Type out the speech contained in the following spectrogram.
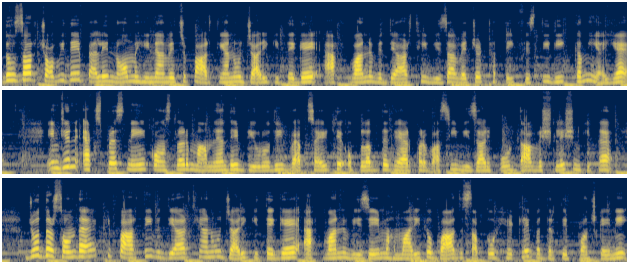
2024 ਦੇ ਪਹਿਲੇ 9 ਮਹੀਨਿਆਂ ਵਿੱਚ ਭਾਰਤੀਆਂ ਨੂੰ ਜਾਰੀ ਕੀਤੇ ਗਏ F1 ਵਿਦਿਆਰਥੀ ਵੀਜ਼ਾ ਵਿੱਚ 38% ਦੀ ਕਮੀ ਆਈ ਹੈ। ਇੰਡੀਅਨ ਐਕਸਪ੍ਰੈਸ ਨੇ ਕੌਂਸਲਰ ਮਾਮਲਿਆਂ ਦੇ ਬਿਊਰੋ ਦੀ ਵੈਬਸਾਈਟ ਤੇ ਉਪਲਬਧ ਗੈਰ ਪ੍ਰਵਾਸੀ ਵੀਜ਼ਾ ਰਿਪੋਰਟ ਦਾ ਵਿਸ਼ਲੇਸ਼ਣ ਕੀਤਾ ਹੈ, ਜੋ ਦਰਸਾਉਂਦਾ ਹੈ ਕਿ ਭਾਰਤੀ ਵਿਦਿਆਰਥੀਆਂ ਨੂੰ ਜਾਰੀ ਕੀਤੇ ਗਏ F1 ਵੀਜ਼ੇ ਮਹਾਮਾਰੀ ਤੋਂ ਬਾਅਦ ਸਭ ਤੋਂ ਹੇਠਲੇ ਪੱਧਰ ਤੇ ਪਹੁੰਚ ਗਏ ਨੇ।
